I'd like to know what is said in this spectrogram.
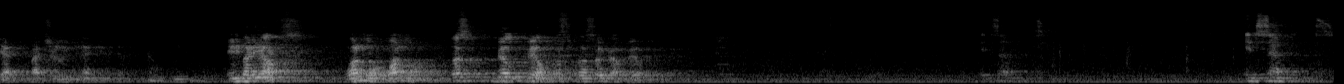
Yeah, by truly connecting. Anybody else? One more, one more. Let's, build, Bill, let's, let's look up Bill. Acceptance. Acceptance.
